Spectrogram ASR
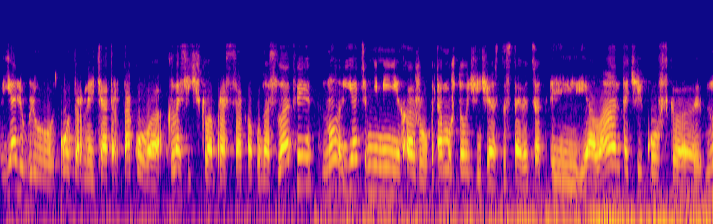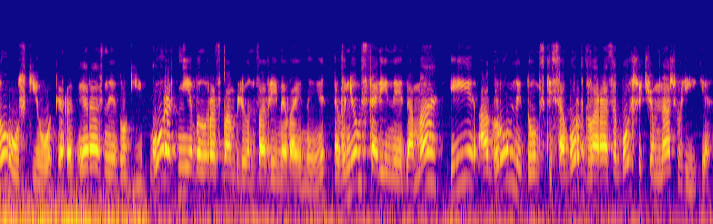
Я люблю оперный театр такого классического образца, как у нас в Латвии. Но я, тем не менее, хожу, потому что очень часто ставятся и Иоланта Чайковского, ну, русские оперы и разные другие. Город не был разбомблен во время войны. В нем старинные дома и огромный Домский собор в два раза больше, чем наш в Риге.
